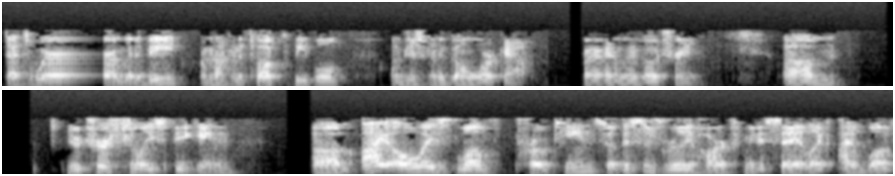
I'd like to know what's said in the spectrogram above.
That's where I'm going to be. I'm not going to talk to people. I'm just going to go and work out. Right? I'm going to go train. Um, nutritionally speaking, um, I always love protein, so this is really hard for me to say. Like, I love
